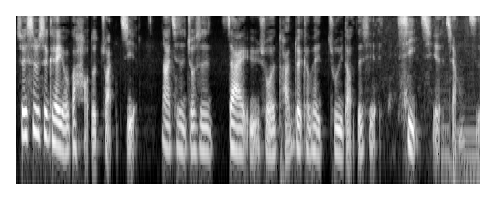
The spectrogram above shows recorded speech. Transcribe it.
所以是不是可以有一个好的转介？那其实就是在于说，团队可不可以注意到这些细节，这样子。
